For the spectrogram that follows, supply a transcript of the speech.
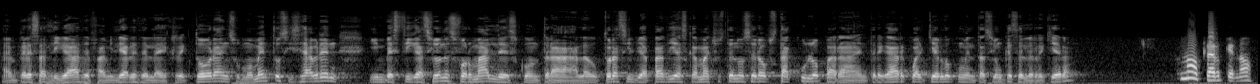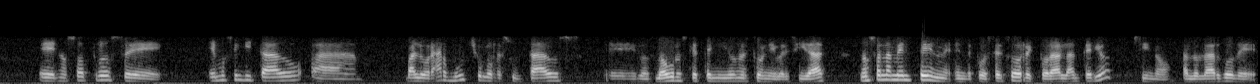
a empresas ligadas de familiares de la exrectora en momento, si se abren investigaciones formales contra la doctora Silvia Paz Díaz Camacho, ¿usted no será obstáculo para entregar cualquier documentación que se le requiera? No, claro que no. Eh, nosotros eh, hemos invitado a valorar mucho los resultados, eh, los logros que ha tenido nuestra universidad, no solamente en, el proceso rectoral anterior, sino a lo largo de,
